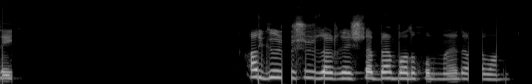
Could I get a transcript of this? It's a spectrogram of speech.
değil. Hadi görüşürüz arkadaşlar. Ben balık olmaya devam edeyim.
